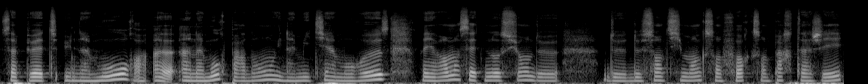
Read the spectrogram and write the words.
Ça peut être une amour, un amour, pardon, une amitié amoureuse. Il y a vraiment cette notion de, de, sentiments qui sont forts, qui sont partagés,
